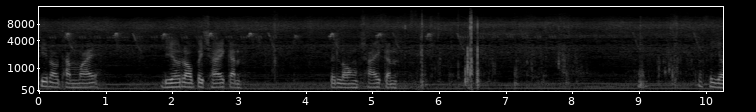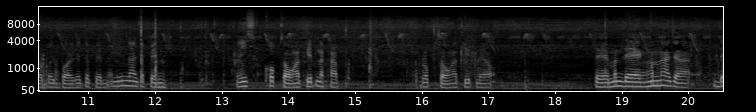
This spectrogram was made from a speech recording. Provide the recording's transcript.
ที่เราทำไว้ เดี๋ยวเราไปใช้กัน ไปลองใช้กัน ขย่าบ่อยๆ ก็จะเป็น อันนี้น่าจะเป็น อันนี้ครบสองอาทิตย์นะครับ ครบสองอาทิตย์แล้ว แต่มันแดงมันน่าจะแด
